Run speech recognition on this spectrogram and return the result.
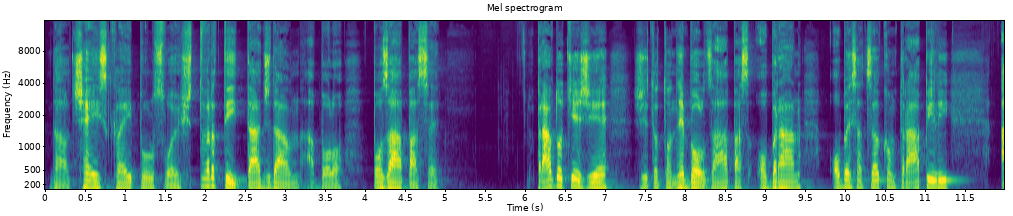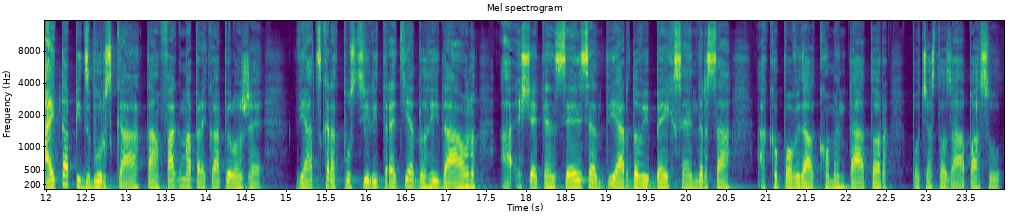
dal Chase Claypool svoj štvrtý touchdown a bolo po zápase. Pravdou tiež je, že toto nebol zápas obrán, obe sa celkom trápili, aj tá Pittsburghská, tam fakt ma prekvapilo, že viackrát pustili tretia dlhý down a ešte aj ten 70-yardový beh Sandersa, ako povedal komentátor počas toho zápasu,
